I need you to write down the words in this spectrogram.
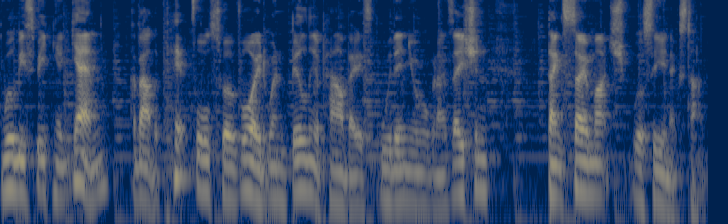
we'll be speaking again about the pitfalls to avoid when building a power base within your organization. Thanks so much. We'll see you next time.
